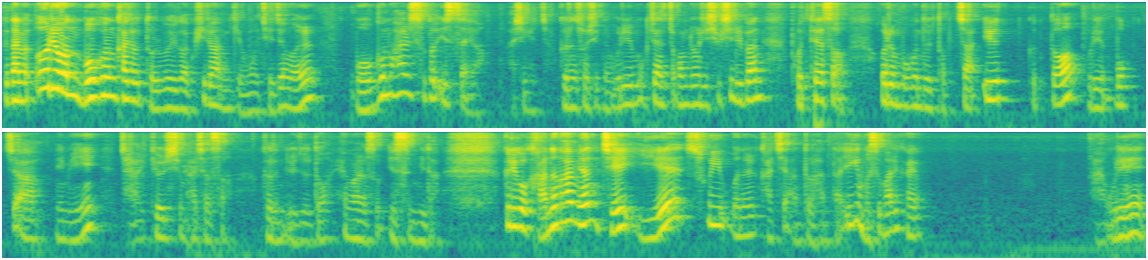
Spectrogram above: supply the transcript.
그 다음에 어려운 모금 가족 돌보기가 필요한 경우 재정을 모금할 수도 있어요. 아시겠죠? 그런 소식은 우리 목장에서 조금 조금씩 십시일반 보태서 어려운 부분들 돕자. 이것도 우리 목자님이 잘 결심하셔서 그런 일들도 행할 수 있습니다. 그리고 가능하면 제2의 수입원을 갖지 않도록 한다. 이게 무슨 말일까요? 아, 우리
